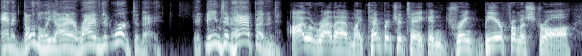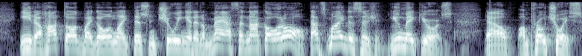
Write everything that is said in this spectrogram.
Anecdotally, I arrived at work today. It means it happened. I would rather have my temperature taken, drink beer from a straw, eat a hot dog by going like this and chewing it in a mass, and not go at all. That's my decision. You make yours. Now, I'm pro choice.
